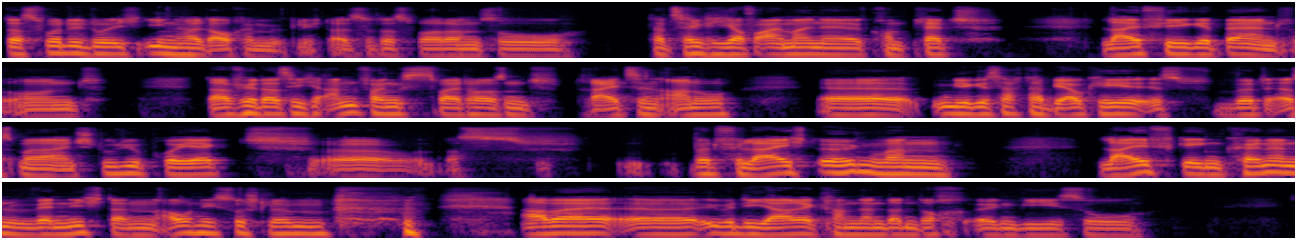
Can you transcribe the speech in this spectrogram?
das wurde durch ihn halt auch ermöglicht. Also das war dann so tatsächlich auf einmal eine komplett livefähige Band. Und dafür, dass ich anfangs 2013 Anno äh, mir gesagt habe, ja, okay, es wird erstmal ein Studioprojekt, äh, das wird vielleicht irgendwann live gehen können, wenn nicht, dann auch nicht so schlimm. Aber äh, über die Jahre kam dann dann doch irgendwie so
